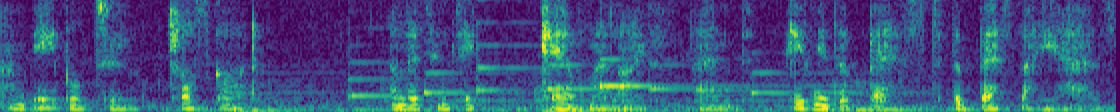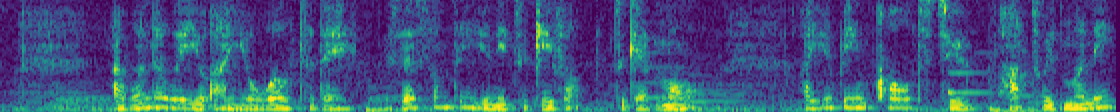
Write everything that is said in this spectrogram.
I'm able to trust God and let Him take care of my life and give me the best, the best that He has. I wonder where you are in your world today. Is there something you need to give up to get more? Are you being called to part with money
